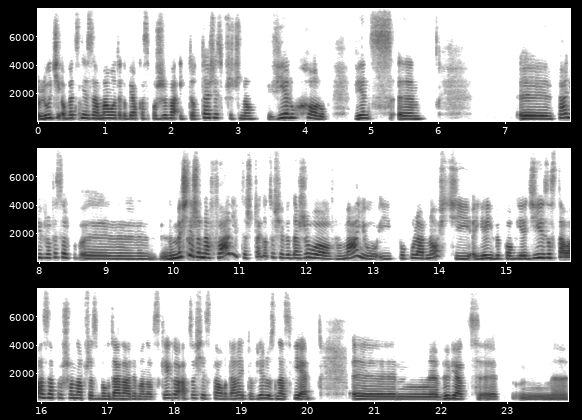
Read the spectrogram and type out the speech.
ludzi obecnie za mało tego białka spożywa i to też jest przyczyną wielu chorób, więc Pani profesor, y, myślę, że na fali też tego, co się wydarzyło w maju i popularności jej wypowiedzi, została zaproszona przez Bogdana Rymanowskiego, a co się stało dalej, to wielu z nas wie. Ym, Wywiad y, ym,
